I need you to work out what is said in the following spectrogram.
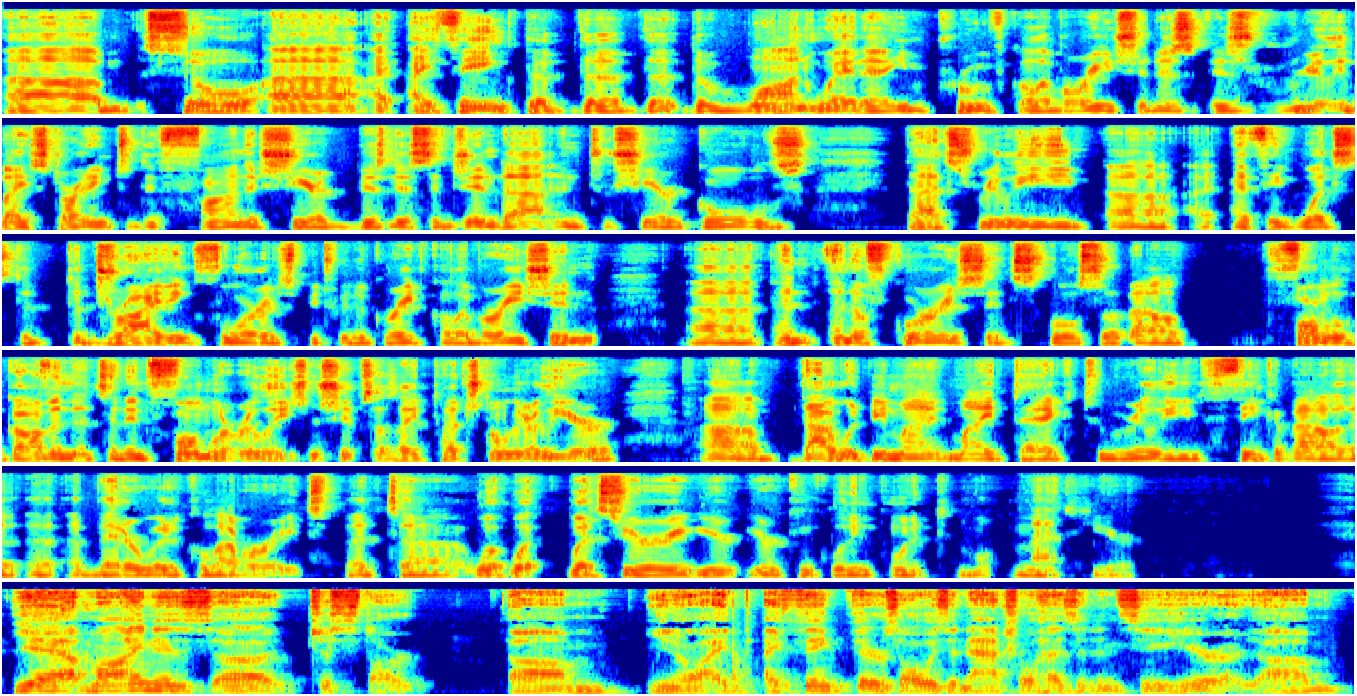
Um, so uh, I, I, think the, the the the one way to improve collaboration is is really by starting to define a shared business agenda and to share goals. That's really uh, I, I, think what's the, the driving force between a great collaboration. Uh, and and of course, it's also about formal governance and informal relationships, as I touched on earlier. Uh, that would be my my take to really think about a, a better way to collaborate. But uh, what what what's your your your concluding point, Matt? Here. Yeah, mine is uh, just start. Um, you know, I I think there's always a natural hesitancy here. Um,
